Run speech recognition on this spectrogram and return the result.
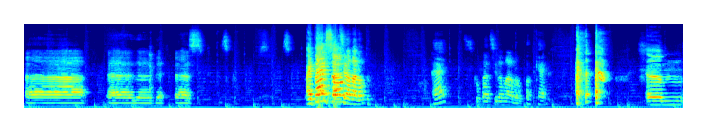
Eh, d- d- eh, s- s- s- Hai perso? Scoparsi la mano. Eh? Scoparsi la mano. Ok. Ehm,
